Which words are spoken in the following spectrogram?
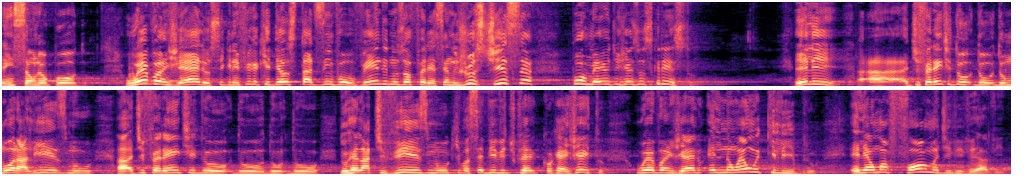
em São Leopoldo. O Evangelho significa que Deus está desenvolvendo e nos oferecendo justiça por meio de Jesus Cristo. Ele, ah, diferente do, do, do moralismo, ah, diferente do, do, relativismo, que você vive de qualquer jeito, o Evangelho ele não é um equilíbrio, ele é uma forma de viver a vida.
